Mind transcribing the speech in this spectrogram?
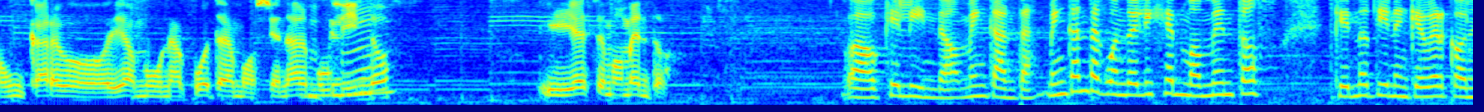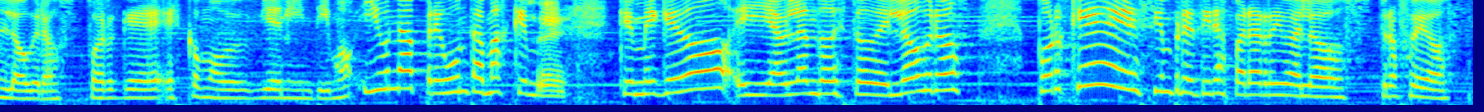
un cargo, digamos, una cuota emocional muy lindo y ese momento. Wow, qué lindo, me encanta. Me encanta cuando eligen momentos que no tienen que ver con logros, porque es como bien íntimo. Y una pregunta más que, me, que me quedó, y hablando de esto de logros, ¿por qué siempre tiras para arriba los trofeos?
